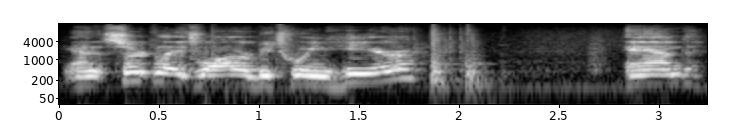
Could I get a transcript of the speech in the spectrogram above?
and it circulates water between here and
